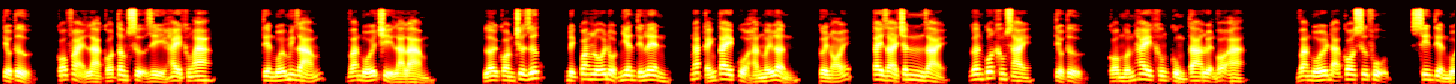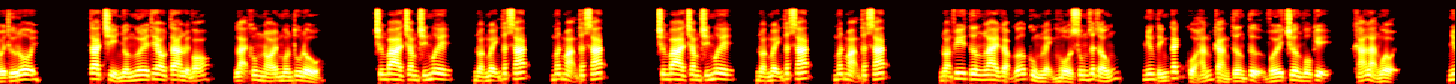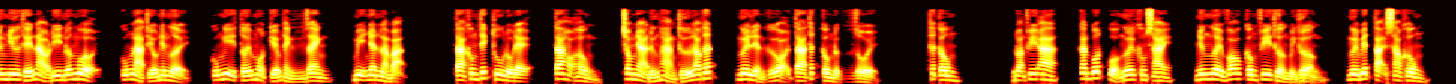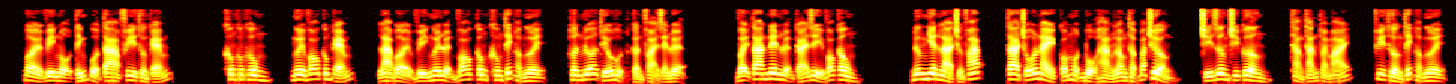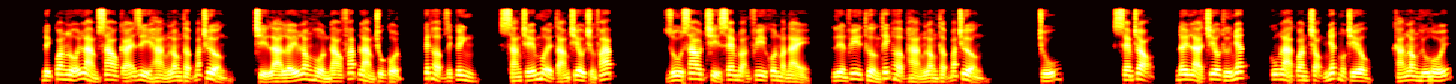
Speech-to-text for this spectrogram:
Tiểu tử, có phải là có tâm sự gì hay không a? Tiền bối minh giám văn bối chỉ là làm. Lời còn chưa dứt, địch quang lỗi đột nhiên tiến lên, ngắt cánh tay của hắn mấy lần, cười nói, tay dài chân dài, gân cốt không sai, tiểu tử, có muốn hay không cùng ta luyện võ a? Văn bối đã có sư phụ, xin tiền bối thứ lỗi. Ta chỉ nhường ngươi theo ta luyện võ, lại không nói muốn thu đồ. Chương ba trăm chín mươi, đoạt mệnh thất sát, mất mạng thất sát chương ba trăm chín mươi, đoạt mệnh thất sát, mất mạng thất sát. Đoạn phi tương lai gặp gỡ cùng lệnh hồ sung rất giống, nhưng tính cách của hắn càng tương tự với trương vô kỵ, khá là ngội nhưng như thế nào đi nữa ngội cũng là thiếu niên người, cũng nghĩ tới một kiếm thành danh, mỹ nhân làm bạn. Ta không thích thu đồ đệ, ta họ hồng, trong nhà đứng hàng thứ lao thất, ngươi liền cứ gọi ta thất công được rồi. Thất công? Đoạn phi a, căn cốt của ngươi không sai, nhưng ngươi võ công phi thường bình thường, ngươi biết tại sao không? Bởi vì ngộ tính của ta phi thường kém. Không không không, ngươi võ công kém, là bởi vì ngươi luyện võ công không thích hợp ngươi, hơn nữa thiếu hụt cần phải rèn luyện vậy ta nên luyện cái gì võ công? Đương nhiên là trường pháp, ta chỗ này có một bộ hàng long thập bắt trưởng, trí dương trí cương, thẳng thắn thoải mái, phi thường thích hợp ngươi. Địch quang lỗi làm sao cái gì hàng long thập bắt trưởng, chỉ là lấy long hồn đao pháp làm trụ cột, kết hợp dịch kinh, sáng chế mười tám chiêu trường pháp. Dù sao chỉ xem đoạn phi khuôn mặt này, liền phi thường thích hợp hàng long thập bắt trưởng. Chú, xem trọng, đây là chiêu thứ nhất, cũng là quan trọng nhất một chiêu, kháng long hữu hối.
